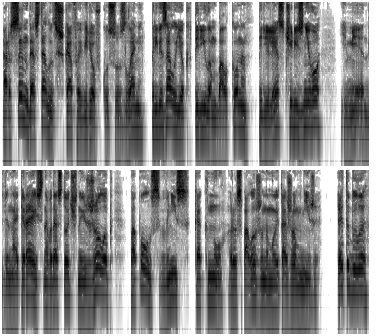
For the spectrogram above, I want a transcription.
Арсен достал из шкафа веревку с узлами, привязал ее к перилам балкона, перелез через него и, медленно опираясь на водосточный желоб, пополз вниз к окну, расположенному этажом ниже. Это было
